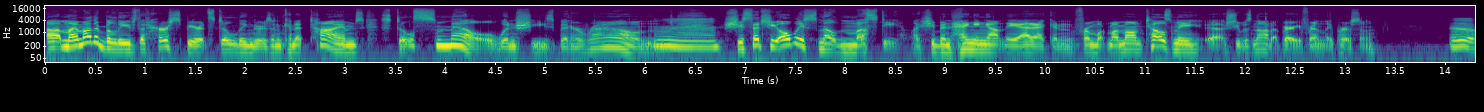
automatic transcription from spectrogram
Uh, my mother believes that her spirit still lingers and can at times still smell when she's been around. Mm. She said she always smelled musty, like she'd been hanging out in the attic, and from what my mom tells me, uh, she was not a very friendly person. Ooh.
